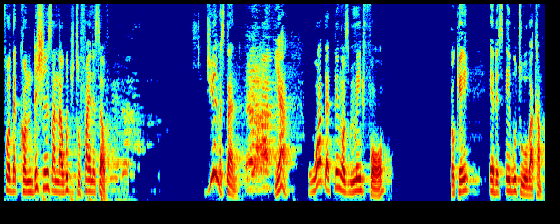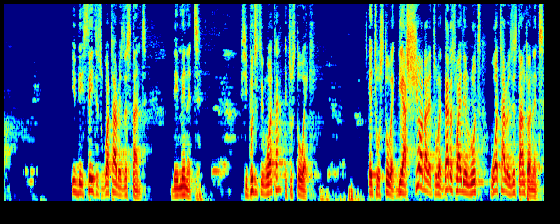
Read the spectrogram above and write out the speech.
for the conditions under which to find itself. Do you understand? Yeah. What the thing was made for, okay, it is able to overcome. If they say it is water resistant, they mean it. If you put it in water, it will still work. It will still work. They are sure that it will work. That is why they wrote water resistant on it.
